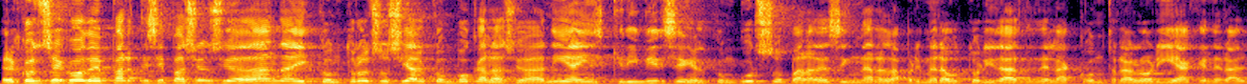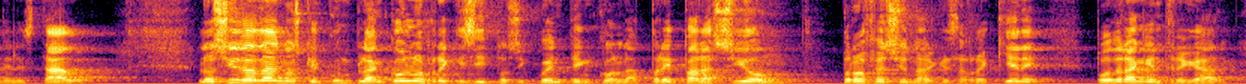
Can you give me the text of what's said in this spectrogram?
El Consejo de Participación Ciudadana y Control Social convoca a la ciudadanía a inscribirse en el concurso para designar a la primera autoridad de la Contraloría General del Estado. Los ciudadanos que cumplan con los requisitos y cuenten con la preparación profesional que se requiere podrán entregar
